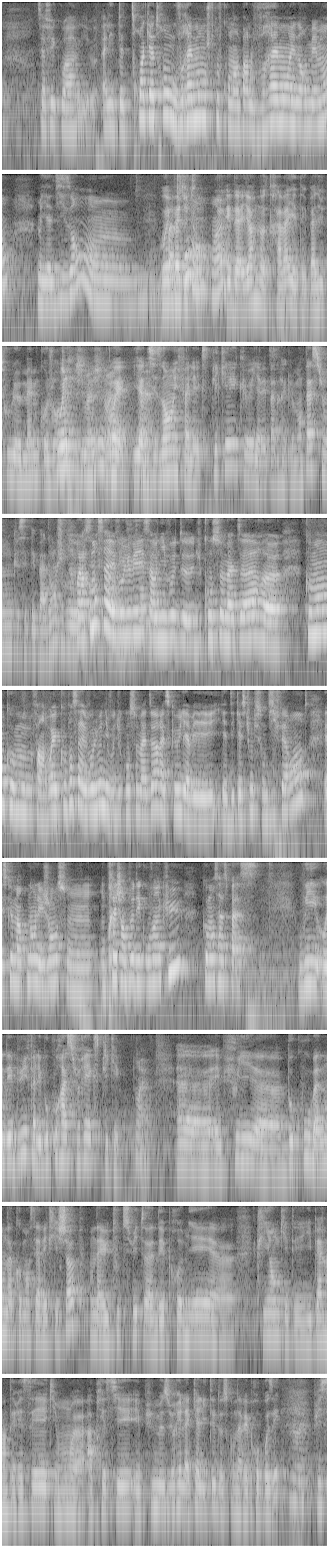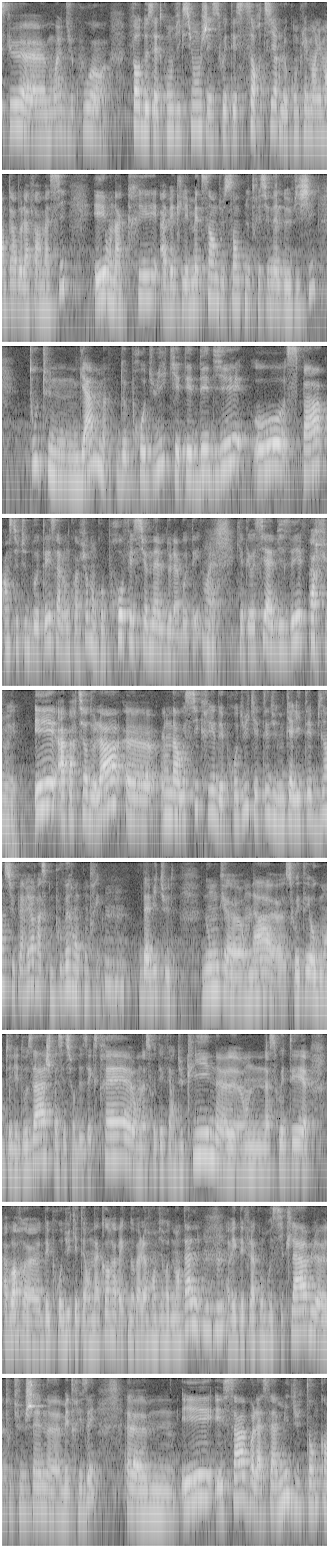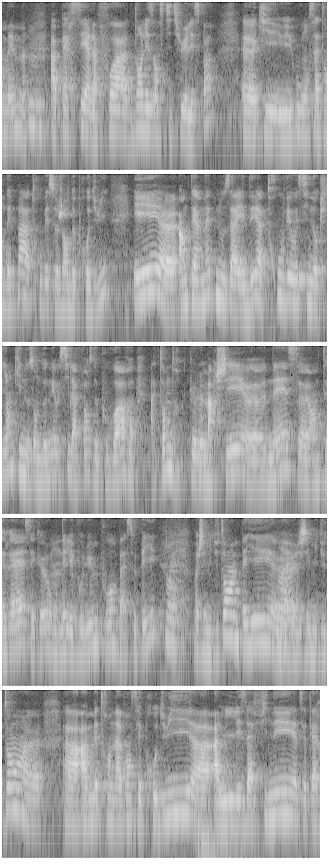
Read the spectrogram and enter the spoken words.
ça fait quoi? Allez, peut-être 3-4 ans où vraiment, je trouve qu'on en parle vraiment énormément. Mais il y a 10 ans, euh, pas, pas du tout. Hein, Et d'ailleurs, notre travail n'était pas du tout le même qu'aujourd'hui. Oui, j'imagine. Ouais. Il y a 10 ans, il fallait expliquer qu'il n'y avait pas de réglementation, que c'était pas dangereux. Alors, comment ça a évolué, ça, au niveau du consommateur euh, comment, enfin, ouais, comment ça a évolué au niveau du consommateur? Est-ce qu'il y, avait, il y a des questions qui sont différentes? Est-ce que maintenant, les gens sont, on prêche un peu des convaincus? Comment ça se passe? Oui, au début, il fallait beaucoup rassurer, expliquer. Ouais. Euh, et puis, euh, beaucoup, bah, nous, on a commencé avec l'e-shop. On a eu tout de suite euh, des premiers clients qui étaient hyper intéressés, qui ont apprécié et pu mesurer la qualité de ce qu'on avait proposé. Puisque moi, du coup, forte de cette conviction, j'ai souhaité sortir le complément alimentaire de la pharmacie et on a créé avec les médecins du centre nutritionnel de Vichy toute une gamme de produits qui étaient dédiés au spa, institut de beauté, salon de coiffure, donc aux professionnels de la beauté, qui étaient aussi avisés parfumerie. Et à partir de là, euh, on a aussi créé des produits qui étaient d'une qualité bien supérieure à ce qu'on pouvait rencontrer mhm. d'habitude. Donc euh, on a euh, souhaité augmenter les dosages, passer sur des extraits, on a souhaité faire du clean, on a souhaité avoir des produits qui étaient en accord avec nos valeurs environnementales, mhm. avec des flacons recyclables, toute une chaîne maîtrisée. Et, et, ça, voilà, ça a mis du temps quand même mhm. à percer à la fois dans les instituts et les spas, qui, où on s'attendait pas à trouver ce genre de produits. Et euh, Internet nous a aidé à trouver aussi nos clients qui nous ont donné aussi la force de pouvoir attendre que le marché euh, naisse, euh, intéresse et qu'on ait les volumes pour bah, se payer. Moi, j'ai mis du temps à me payer, j'ai mis du temps à, mettre en avant ces produits, à, les affiner, etc.,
